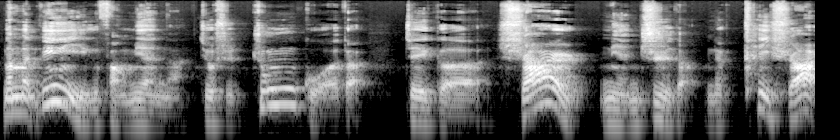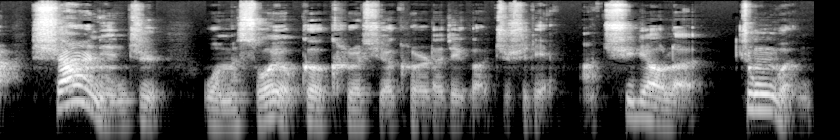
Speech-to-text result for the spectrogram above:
那么另一个方面呢，就是中国的这个十二年制的那 K 十二十二年制，我们所有各科学科的这个知识点啊，去掉了中文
